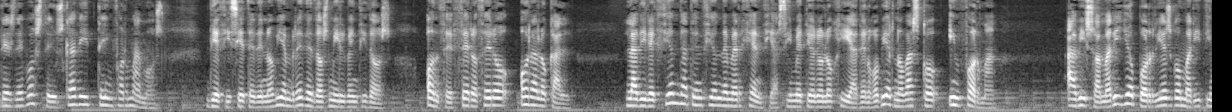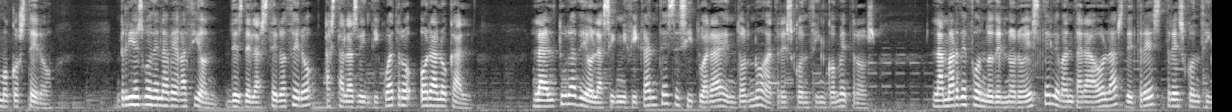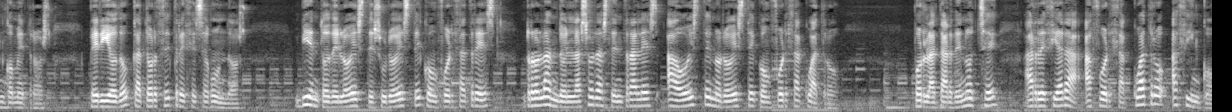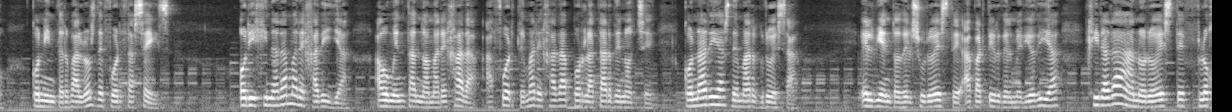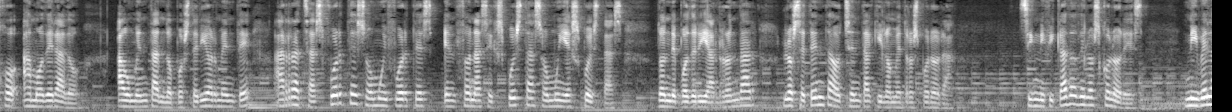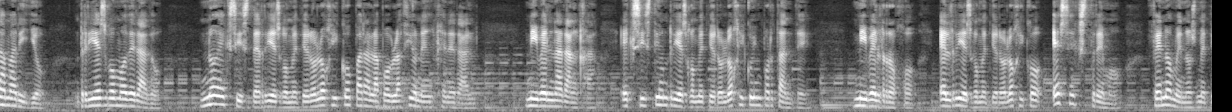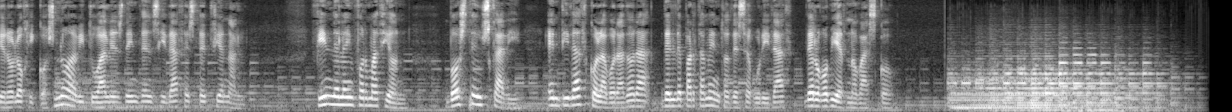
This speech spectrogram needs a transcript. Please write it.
Desde Voz Euskadi te informamos. 17 de noviembre de 2022, 11.00 hora local. La Dirección de Atención de Emergencias y Meteorología del Gobierno Vasco informa. Aviso amarillo por riesgo marítimo costero. Riesgo de navegación desde las 00 hasta las 24 hora local. La altura de ola significante se situará en torno a 3,5 metros. La mar de fondo del noroeste levantará olas de 3-3,5 metros, periodo 14-13 segundos. Viento del oeste-suroeste con fuerza 3, rolando en las horas centrales a oeste-noroeste con fuerza 4. Por la tarde-noche, arreciará a fuerza 4 a 5, con intervalos de fuerza 6. Originará marejadilla, aumentando a marejada a fuerte marejada por la tarde-noche, con áreas de mar gruesa el viento del suroeste a partir del mediodía girará a noroeste flojo a moderado, aumentando posteriormente a rachas fuertes o muy fuertes en zonas expuestas o muy expuestas, donde podrían rondar los 70-80 km por hora. Significado de los colores. Nivel amarillo. Riesgo moderado. No existe riesgo meteorológico para la población en general. Nivel naranja. Existe un riesgo meteorológico importante. Nivel rojo. El riesgo meteorológico es extremo. Fenómenos meteorológicos no habituales de intensidad excepcional. Fin de la información. Voz de Euskadi, entidad colaboradora del Departamento de Seguridad del Gobierno Vasco.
